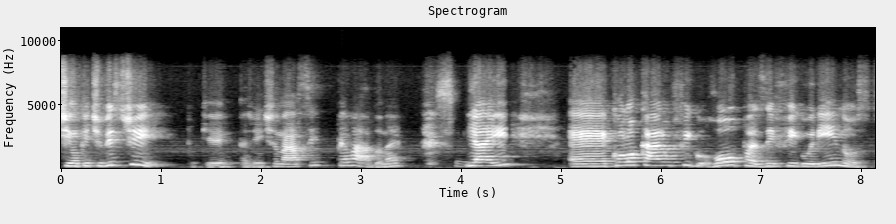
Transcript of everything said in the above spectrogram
tinham que te vestir, porque a gente nasce pelado, né? E aí é, colocaram roupas e figurinos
